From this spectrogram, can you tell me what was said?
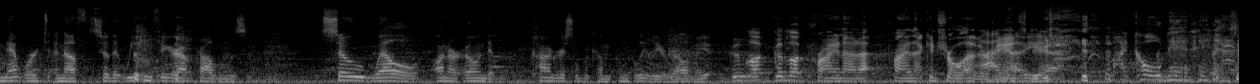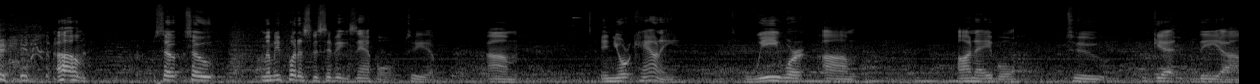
networked enough so that we can figure out problems so well on our own that Congress will become completely irrelevant. Good luck. Good luck prying that prying that control out of their I hands, know, dude. yeah. My cold dead hands. um, so, so let me put a specific example to you. Um, in York County, we were um, unable to get the. Uh,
